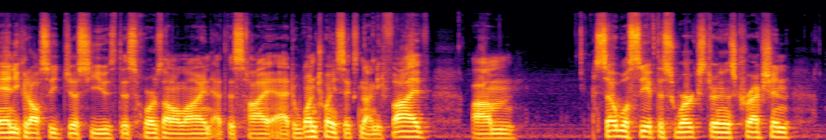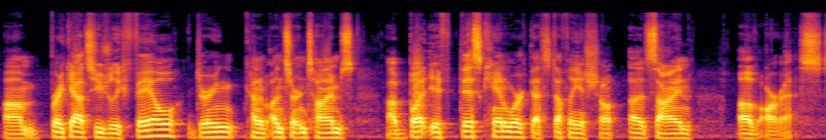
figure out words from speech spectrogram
And you could also just use this horizontal line at this high at 126.95. Um, so we'll see if this works during this correction. Um, breakouts usually fail during kind of uncertain times, uh, but if this can work, that's definitely a, a sign of RS.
